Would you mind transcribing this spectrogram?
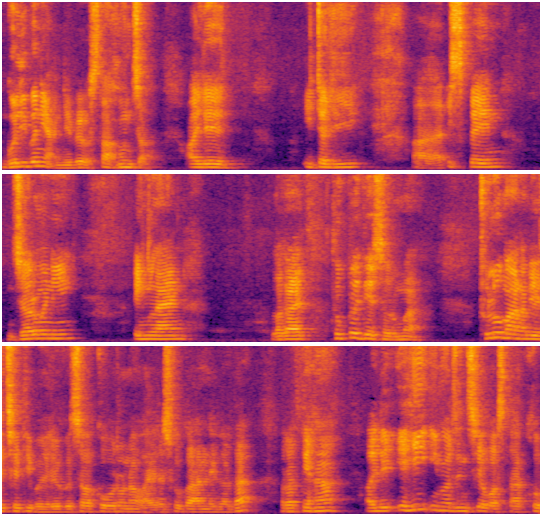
गोली पनि हान्ने व्यवस्था हुन्छ। अहिले इटली स्पेन जर्मनी इङ्ल्यान्ड लगायत थुप्रै देशहरूमा ठुलो मानवीय क्षति भइरहेको छ कोरोना भाइरसको कारणले गर्दा र त्यहाँ अहिले यही इमर्जेन्सी अवस्थाको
